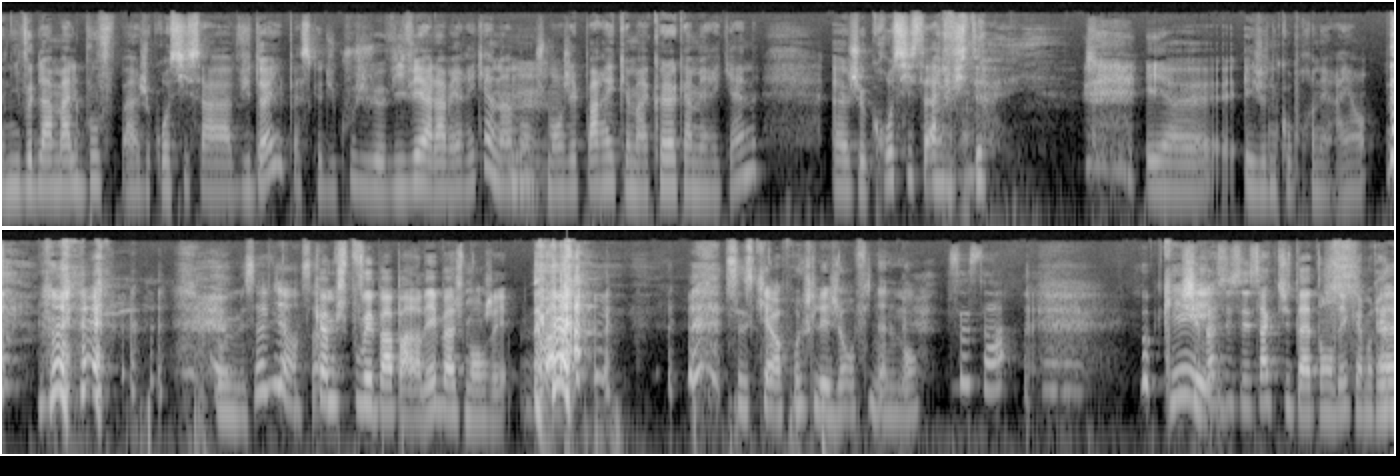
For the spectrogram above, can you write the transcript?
au niveau de la malbouffe, bah, je grossissais à vue d'œil parce que du coup, je vivais à l'américaine. hein, Mm. Donc, je mangeais pareil que ma coloc américaine. Je grossissais à vue d'œil. Et, et je ne comprenais rien. Oui, mais ça vient, ça. Comme je pouvais pas parler, bah, je mangeais. C'est ce qui rapproche les gens finalement. C'est ça. Ok. Je sais pas si c'est ça que tu t'attendais comme réponse,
